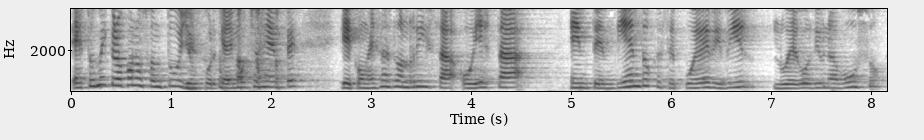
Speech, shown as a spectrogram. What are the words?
estos micrófonos son tuyos porque hay mucha gente que con esa sonrisa hoy está entendiendo que se puede vivir luego de un abuso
